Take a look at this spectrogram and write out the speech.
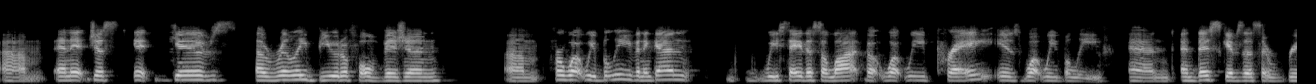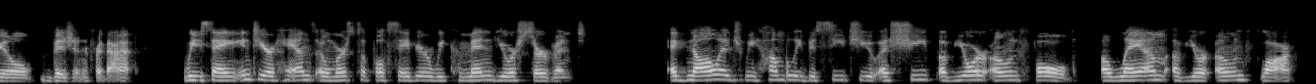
um, and it just it gives a really beautiful vision um, for what we believe. And again, we say this a lot, but what we pray is what we believe. And, and this gives us a real vision for that. We say, Into your hands, O merciful Savior, we commend your servant. Acknowledge, we humbly beseech you, a sheep of your own fold, a lamb of your own flock,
